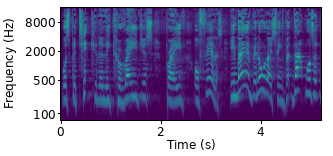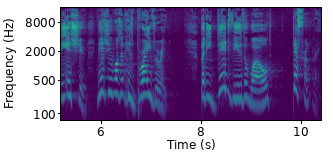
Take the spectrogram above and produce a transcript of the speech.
was particularly courageous, brave, or fearless. He may have been all those things, but that wasn't the issue. The issue wasn't his bravery. But he did view the world differently.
